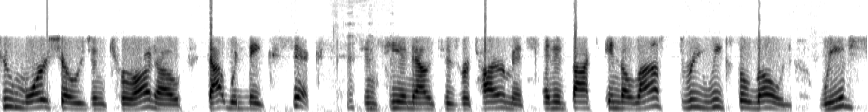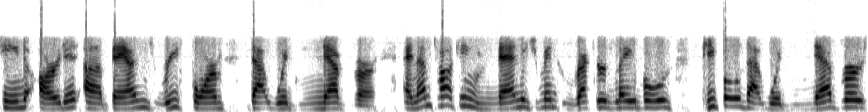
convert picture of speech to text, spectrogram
two more shows in Toronto. That would make six since he announced his retirement. And in fact, in the last three weeks alone, we have seen art, uh, bands reform that would never, and I'm talking management, record labels, people that would never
